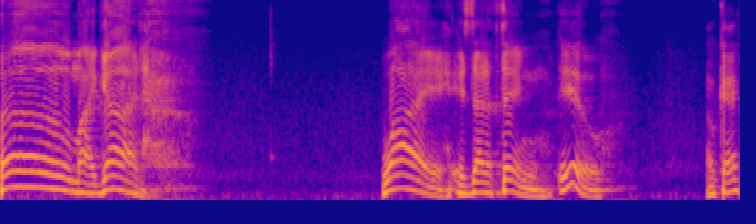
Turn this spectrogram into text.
Oh my god. Why is that a thing? Ew. Okay.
